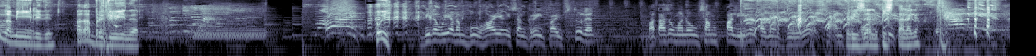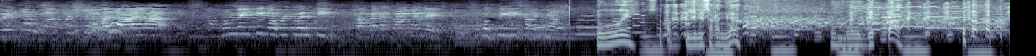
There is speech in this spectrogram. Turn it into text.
Namili din. Baka breadwinner. Uy! Binawian ng buhay ang isang grade 5 student batas umanong sampalin ng kanyang guro sa Rizal Antipolo Peace talaga. Alala. Kung 19 over 20, kakalagkangan. Sa pagpili sa kanya. Uy, sa pagpili sa kanya. Umugot pa.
